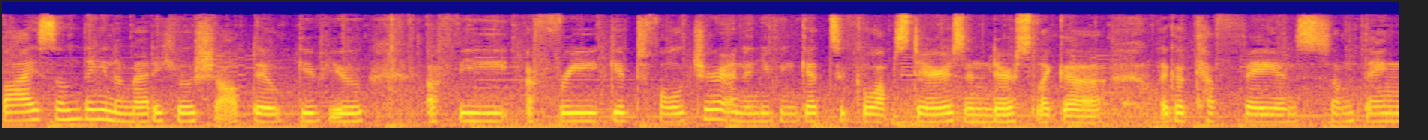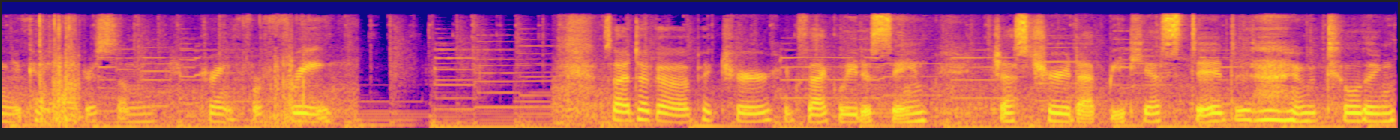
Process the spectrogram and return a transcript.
buy something in a Mediheal shop, they'll give you a fee, a free gift voucher, and then you can get to go upstairs and there's like a like a cafe and something. You can order some drink for free. So I took a picture, exactly the same gesture that BTS did, tilting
